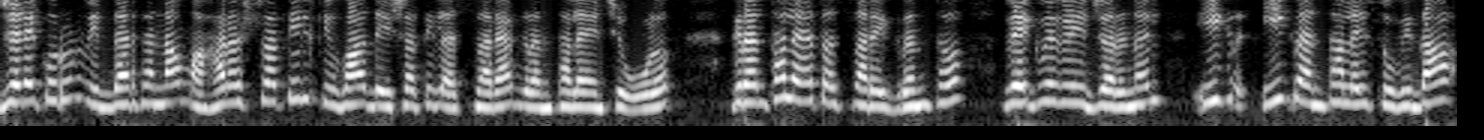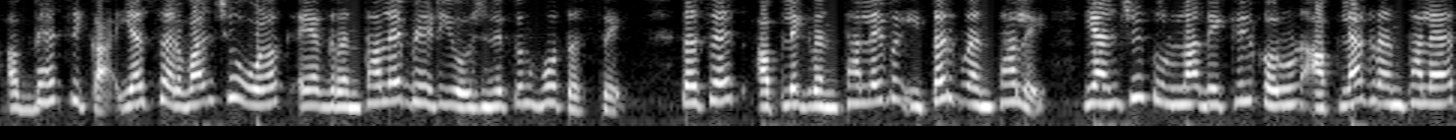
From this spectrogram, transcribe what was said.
जेणेकरून विद्यार्थ्यांना महाराष्ट्रातील किंवा देशातील असणाऱ्या ग्रंथालयांची ओळख ग्रंथालयात असणारे ग्रंथ वेगवेगळी जर्नल ई ई ग्रंथालय सुविधा अभ्यासिका या सर्वांची ओळख या ग्रंथालय भेट योजनेतून होत असते. तसेच आपले ग्रंथालय व इतर ग्रंथालय यांची तुलना देखील करून आपल्या ग्रंथालयात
